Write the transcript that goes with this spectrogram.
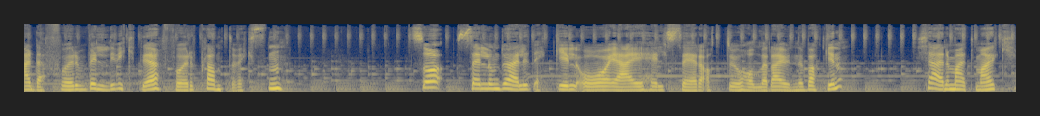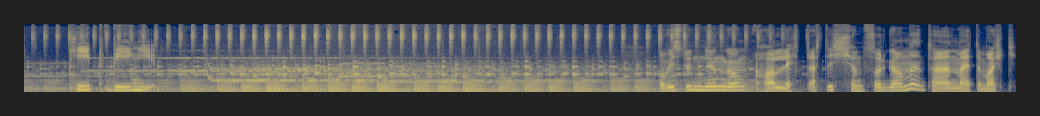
er derfor veldig viktige for planteveksten. Så selv om du er litt ekkel og jeg helst ser at du holder deg under bakken, kjære meitemark, keep being you. Og hvis du noen gang har lett etter kjønnsorganet til en meitemark,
